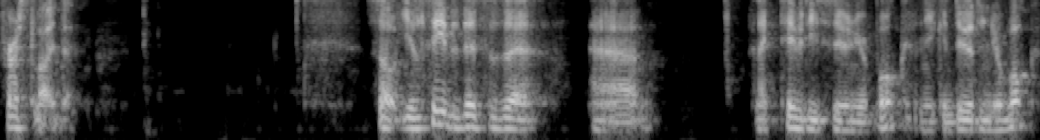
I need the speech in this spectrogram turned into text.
first slide then. So you'll see that this is a um, an activity to do in your book, and you can do it in your book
